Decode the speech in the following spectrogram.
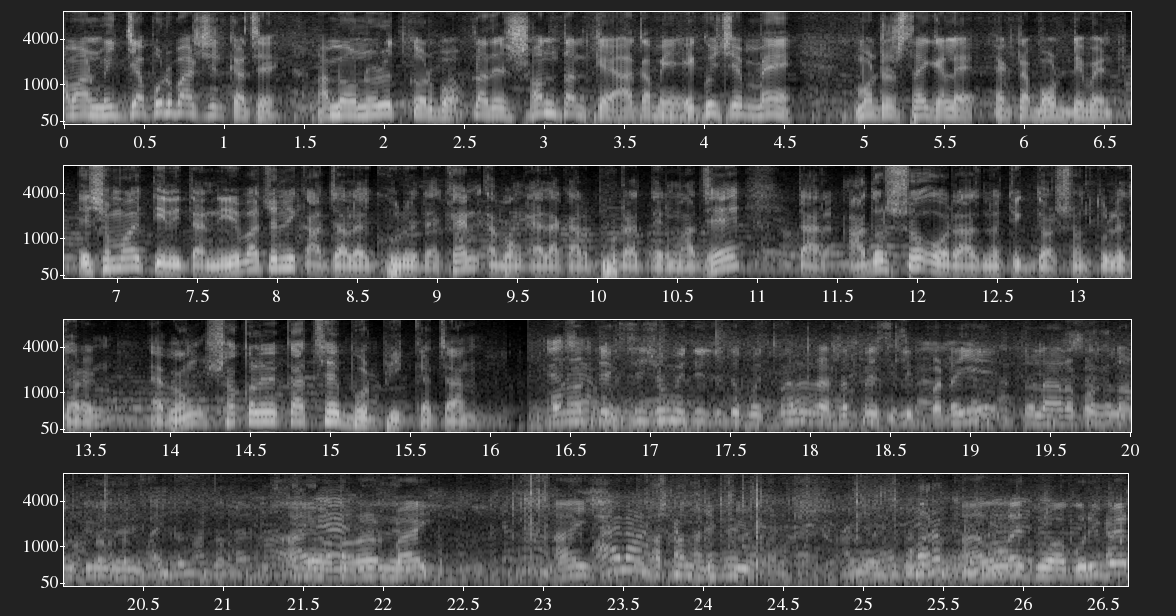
আমার মির্জাপুরবাসীর কাছে আমি অনুরোধ করব, আপনাদের সন্তানকে আগামী একুশে মে মোটরসাইকেলে একটা ভোট দেবেন। এ সময় তিনি তার নির্বাচনী কার্যালয় ঘুরে দেখেন এবং এলাকার ভোটারদের মাঝে তার আদর্শ ও রাজনৈতিক দর্শন তুলে ধরেন এবং সকলের কাছে ভোট ভিক্ষা চান। কোনো ট্যাক্সি সমিতি যদি করতে পারে রাস্তা পেয়ে স্লিপ পাঠাইয়ে আরও বর্তমান আই ভাই শান্তি আল্লাহ দোয়া করিবেন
